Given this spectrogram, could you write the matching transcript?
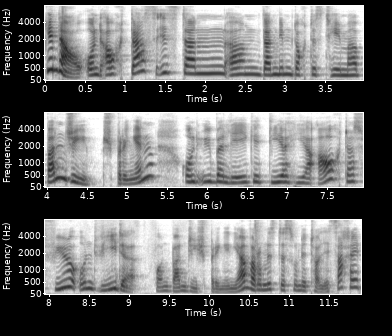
Genau, und auch das ist dann, ähm, dann nimm doch das Thema Bungee-Springen und überlege dir hier auch das Für und Wider von Bungee-Springen. Ja, warum ist das so eine tolle Sache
